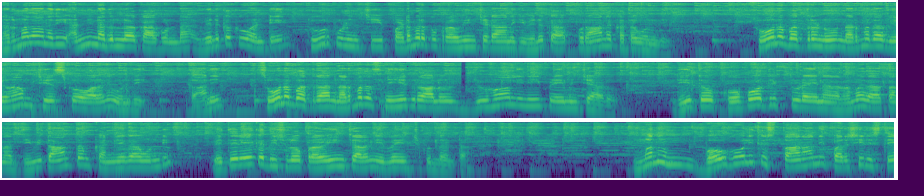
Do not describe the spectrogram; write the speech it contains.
నర్మదా నది అన్ని నదుల్లో కాకుండా వెనుకకు అంటే తూర్పు నుంచి పడమరకు ప్రవహించడానికి వెనుక పురాణ కథ ఉంది. సోనభద్రను నర్మద వివాహం చేసుకోవాలని ఉంది. కానీ సోనభద్ర నర్మద స్నేహితురాలు జుహాలిని ప్రేమించాడు. దీంతో కోపోద్రిక్తుడైన నర్మద తన జీవితాంతం కన్యగా ఉండి వ్యతిరేక దిశలో ప్రవహించాలని నిర్ణయించుకుందంట. మనం భౌగోళిక స్థానాన్ని పరిశీలిస్తే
